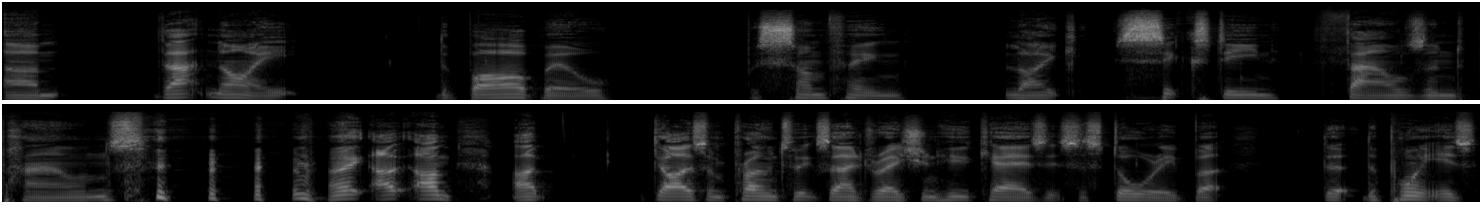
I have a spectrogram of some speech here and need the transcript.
um that night the bar bill was something like sixteen thousand pounds. right? I, I'm, I'm, guys. I'm prone to exaggeration. Who cares? It's a story. But the the point is,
